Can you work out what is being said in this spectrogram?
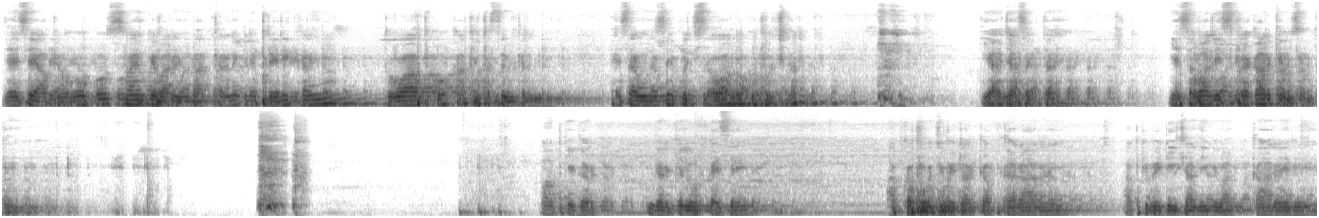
जैसे आप लोगों को स्वयं के बारे में बात करने के लिए प्रेरित करेंगे तो वो आपको काफ़ी पसंद करेंगे। ऐसा उनसे कुछ सवालों को पूछकर किया जा सकता है। ये सवाल इस प्रकार के हो सकते हैं। आपके घर घर के लोग कैसे हैं? आपका फौजी बेटा कब घर आ रहा है? आपकी बेटी शादी के बाद कहाँ रह रही है?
